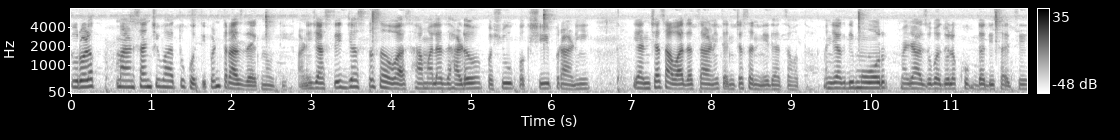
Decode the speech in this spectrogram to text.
तुरळक माणसांची वाहतूक होती पण त्रासदायक नव्हती. आणि जास्तीत जास्त सहवास हा मला झाडं पशु पक्षी प्राणी यांच्याच आवाजाचा आणि त्यांच्या सन्निध्याचा होता. म्हणजे अगदी मोर माझ्या आजूबाजूला खूपदा दिसायचे.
